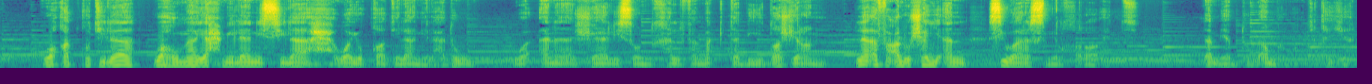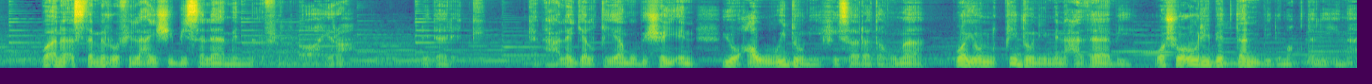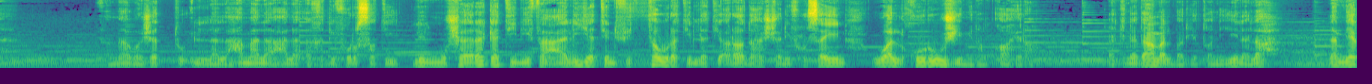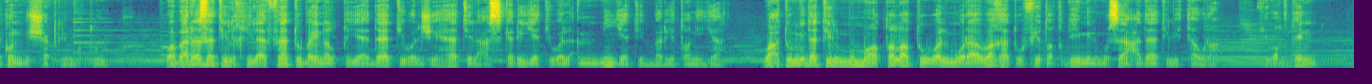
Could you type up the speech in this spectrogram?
وقد قتلا وهما يحملان السلاح ويقاتلان العدو. وأنا جالس خلف مكتبي ضجرا لا أفعل شيئا سوى رسم الخرائط. لم يبدو الأمر منطقيا وأنا أستمر في العيش بسلام في القاهرة. لذلك كان علي القيام بشيء يعوضني خسارتهما وينقذني من عذابي وشعوري بالذنب لمقتلهما. فما وجدت إلا العمل على أخذ فرصتي للمشاركة بفعالية في الثورة التي أرادها الشريف حسين والخروج من القاهرة. لكن دعم البريطانيين له لم يكن بالشكل المطلوب وبرزت الخلافات بين القيادات والجهات العسكرية والأمنية البريطانية واعتمدت المماطلة والمراوغة في تقديم المساعدات للثورة. في وقت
